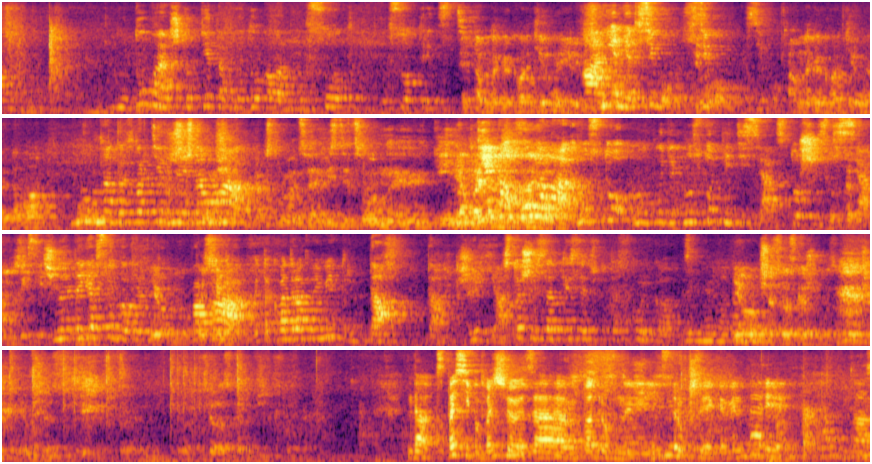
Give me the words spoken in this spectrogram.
ну, думаю, что где-то будет около 200-230. Это многоквартирные или А, всего? нет, нет, всего, Всего. всего, всего. А многоквартирные дома? Ну, многоквартирные дома, как строятся инвестиционные деньги. Где-то около, ну, 100, ну, будет, ну, 150, 160 тысяч. Но это я все говорю Я пока, спасибо. Это квадратные метры? да, да, жилья. 160 тысяч это сколько примерно? Я вам сейчас расскажу, вы закончите, я вам сейчас все расскажу. Да, спасибо большое за подробные инструкции и комментарии. Да.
